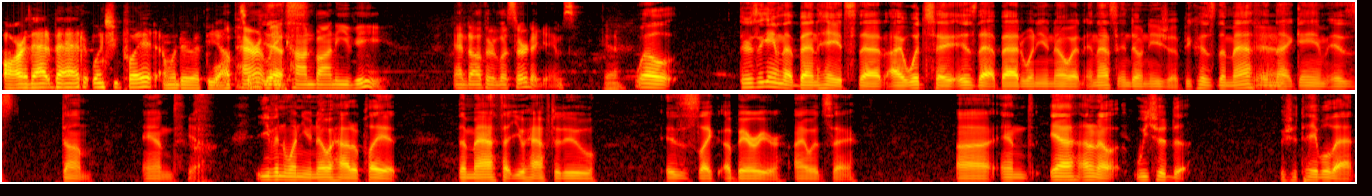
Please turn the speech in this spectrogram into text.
are that bad once you play it? I wonder what the Well, apparently Yes. Kanban EV and other Lacerda games. Yeah. Well, there's a game that Ben hates that I would say is that bad when you know it, and that's Indonesia because the math in that game is dumb, and Yeah. even when you know how to play it, the math that you have to do is like a barrier. I would say, uh, and yeah, I don't know. We should we should table that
